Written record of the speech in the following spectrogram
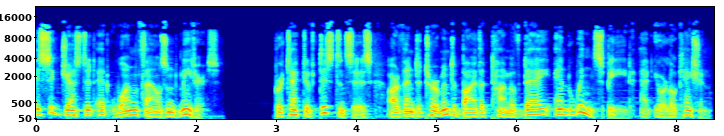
is suggested at 1,000 meters. Protective distances are then determined by the time of day and wind speed at your location.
